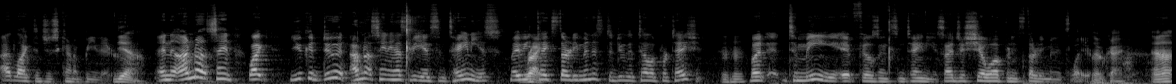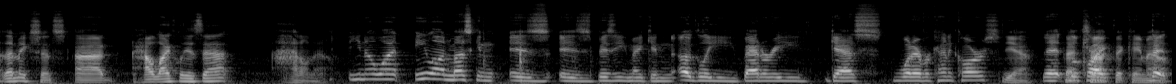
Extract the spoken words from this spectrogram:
I'd like to just kind of be there. Yeah. And I'm not saying like you could do it. I'm not saying it has to be instantaneous. Maybe Right. Mm-hmm. it takes 30 minutes to do the teleportation. But uh, to me, it feels instantaneous. I just show up and it's 30 minutes later. Okay, and uh, that makes sense. Uh, how likely is that? I don't know. You know what? Elon Musk is is busy making ugly battery gas whatever kind of cars. Yeah, That, that look like that came that- out.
